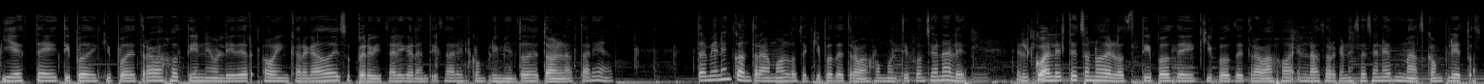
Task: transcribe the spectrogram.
y este tipo de equipo de trabajo tiene un líder o encargado de supervisar y garantizar el cumplimiento de todas las tareas. También encontramos los equipos de trabajo multifuncionales, el cual este es uno de los tipos de equipos de trabajo en las organizaciones más completos,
